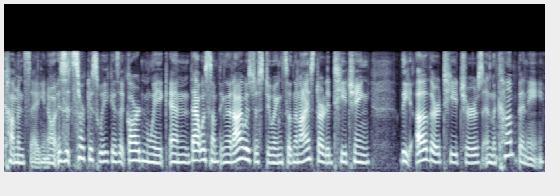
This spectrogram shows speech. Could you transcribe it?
come and say, you know, is it circus week? Is it garden week? And that was something that I was just doing. So then I started teaching the other teachers in the company,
